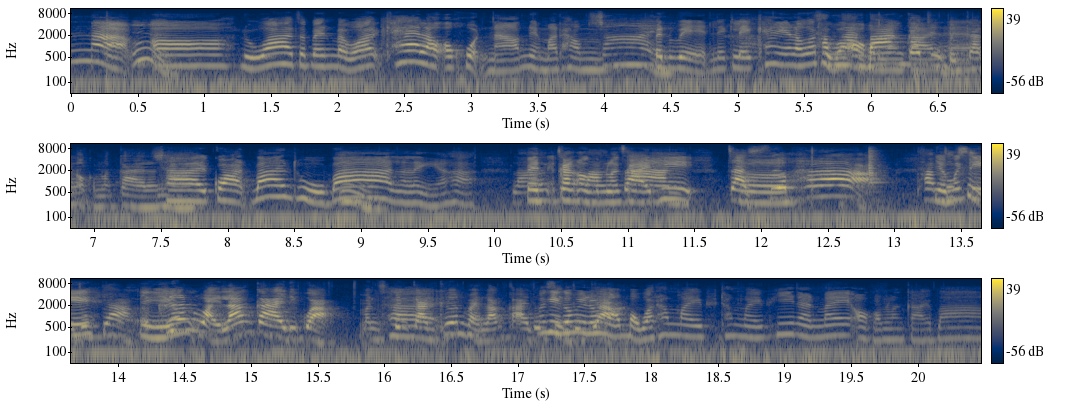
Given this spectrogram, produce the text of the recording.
ำหนักอืมเออหรือว่าจะเป็นแบบว่าแค่เราเอาขวดน้ำเนี่ยมาทำใช่เป็นเวทเล็ก ๆ แค่นี้เราก็ถือทำว่างานออกบ้ากำนลังก็กายถือเป็นการออกแล้วกำลังกายแล้วนะใช่กวาดบ้านถูบ้านอะไรอย่างเงี้ยค่ะล้งเป็นการออกกำลังกายที่จัดเออเสื้อผ้า ทำอย่างทุเมื่กอสิ่งกี้ทุกอย่างอย่างนี้ เคลื่อนไหวร่างกายดีกว่า มันเป็นใช่การเคลื่อนไหวร่างกายทุกเมื่อสิ่กี้งก็ทุมีกลูอกย่าน้องงบอกว่าทำไมทำไมพี่นั้นไม่ออกกำลังกายบ้าง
